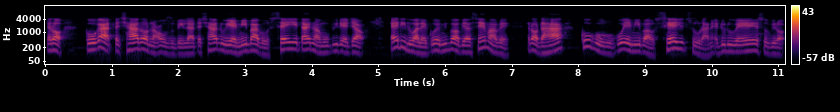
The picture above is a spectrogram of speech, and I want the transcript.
အဲ့တော့ ကိုကတခြားတော့နောက်ဇူဘီလာတခြားသူရဲ့မိဘကိုဆဲရေးတိုင်းထွာမှုပြုတဲ့အကြောင်းအဲ့ဒီလူကလည်းကိုယ့်ရဲ့မိဘကိုပြန်ဆဲမှာပဲအဲ့တော့ဒါဟာကိုကိုကိုယ့်ရဲ့မိဘကိုဆဲဆိုတာ ਨੇ အတူတူပဲဆိုပြီးတော့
